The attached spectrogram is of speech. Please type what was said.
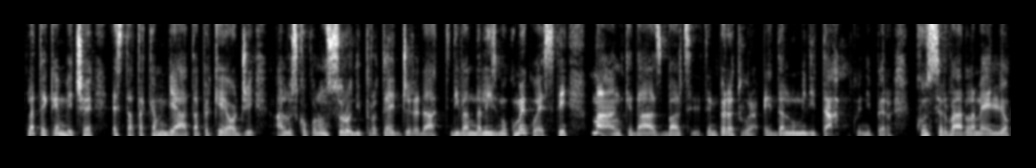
la teca invece è stata cambiata perché oggi ha lo scopo non solo di proteggere da atti di vandalismo come questi, ma anche da sbalzi di temperatura e dall'umidità, quindi per conservarla meglio.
